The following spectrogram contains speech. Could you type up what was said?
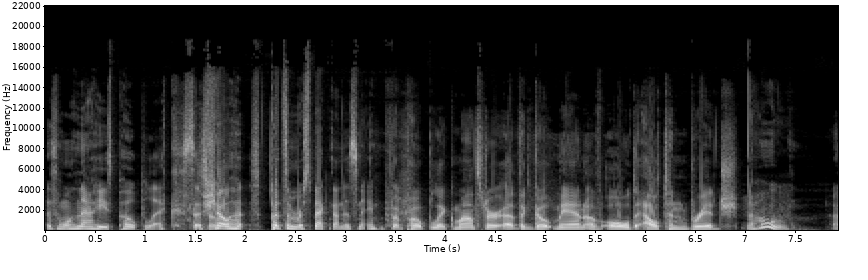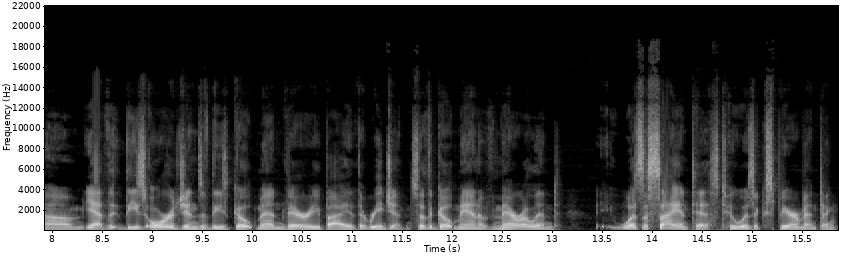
well now he's Pope Lick, so, So- show us put some respect on his name. The Pope Lick monster, uh, the goat man of Old Alton Bridge. Oh. Um, yeah, th- these origins of these goat men vary by the region. So the goat man of Maryland was a scientist who was experimenting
